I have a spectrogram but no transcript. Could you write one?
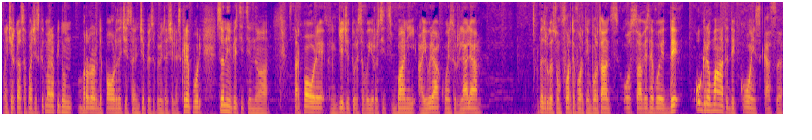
încercați să faceți cât mai rapid un brawler de power 10 să începeți să primiți acele scrapuri, să nu investiți în uh, star power, în gadgeturi, să vă irosiți banii aiurea, coinsurile alea, pentru că sunt foarte, foarte importanți, o să aveți nevoie de o grămadă de coins ca să,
